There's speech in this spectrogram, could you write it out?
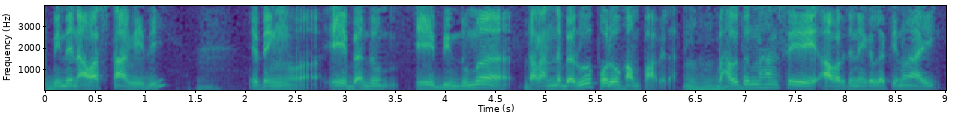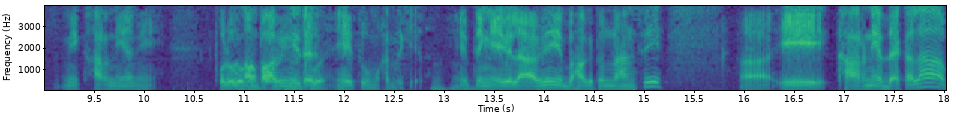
බිඳෙන අවස්ථාවේදී ඉතින් ඒ බැඳුම් ඒ බිඳුම දරන්න බැරුව පොළොව කම්පා වෙලා තියෙනවා. භාගතුන් වහන්සේ ආවර්ජනය කරලා තියෙනවා අයි මේ කාරණය මේ පොළොව කම්පා වීමට හේතුව. මොකද්ද කියලා. ඉතින් ඒ වෙලාවේ භාගතුන් වහන්සේ ඒ කාරණය දැකලා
